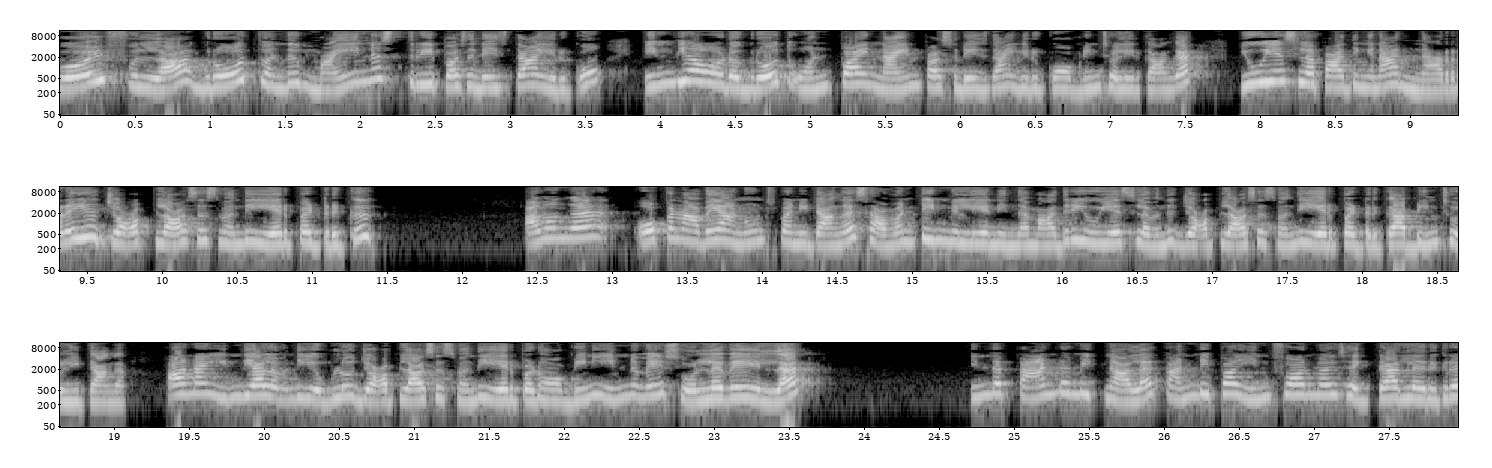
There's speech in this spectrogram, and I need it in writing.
வேர்ல்ட் ஃபுல்லாக க்ரோத் வந்து மைனஸ் த்ரீ பர்சன்டேஜ் தான் இருக்கும். இந்தியாவோட growth one point nine percentage தான் இருக்கும் அப்படின்னு சொல்லியிருக்காங்க யூஎஸில் பார்த்தீங்கன்னா நிறைய ஜாப் லாசஸ் வந்து ஏற்பட்டிருக்கு. அவங்க ஓப்பனாகவே அனௌன்ஸ் பண்ணிட்டாங்க. செவன்டீன் மில்லியன் இந்த மாதிரி யூஎஸில் வந்து ஜாப் லாசஸ் வந்து ஏற்பட்டிருக்கு அப்படின்னு சொல்லிட்டாங்க. ஆனால் இந்தியாவில் வந்து எவ்வளோ ஜாப் லாசஸ் வந்து ஏற்படும் அப்படின்னு இன்னுமே சொல்லவே இல்லை. இந்த பேண்டமிக்னால கண்டிப்பா இன்ஃபார்மல் செக்டார்ல இருக்கிற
